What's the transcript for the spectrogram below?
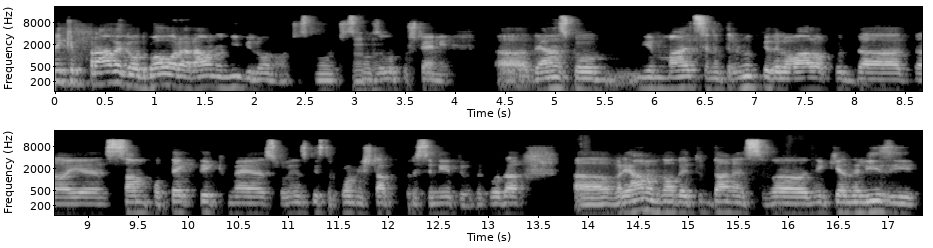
Nekaj pravega odgovora ravno ni bilo, no, če smo, če smo uh mhm. -huh. zelo pošteni. Uh, dejansko je malce na trenutke delovalo, kot da, da je sam potek tekme slovenski strokovni štab presenetil. Tako da uh, verjamem, no, da je tudi danes v neki analizi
